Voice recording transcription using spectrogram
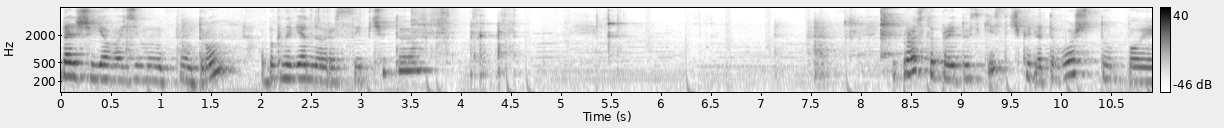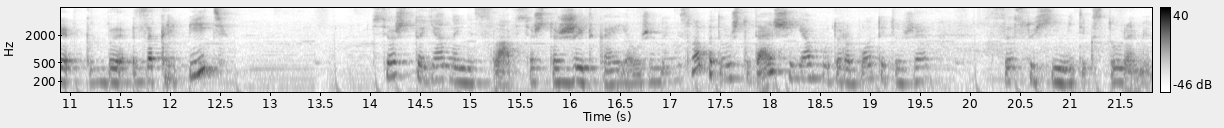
Дальше я возьму пудру, обыкновенную рассыпчатую. И просто пройдусь кисточкой для того, чтобы как бы закрепить все, что я нанесла, все, что жидкое я уже нанесла, потому что дальше я буду работать уже с сухими текстурами.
